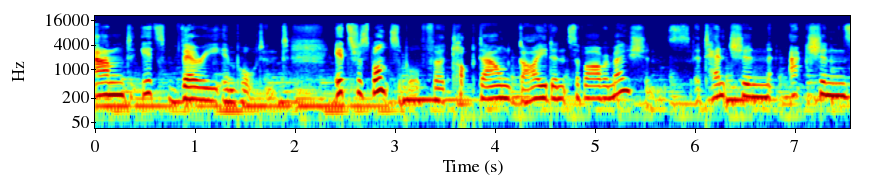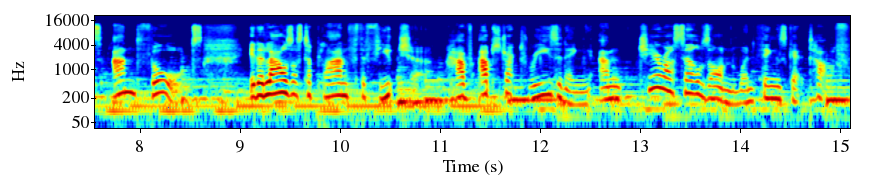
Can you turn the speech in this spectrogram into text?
And it's very important. It's responsible for top down guidance of our emotions, attention, actions, and thoughts. It allows us to plan for the future, have abstract reasoning, and cheer ourselves on when things get tough.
